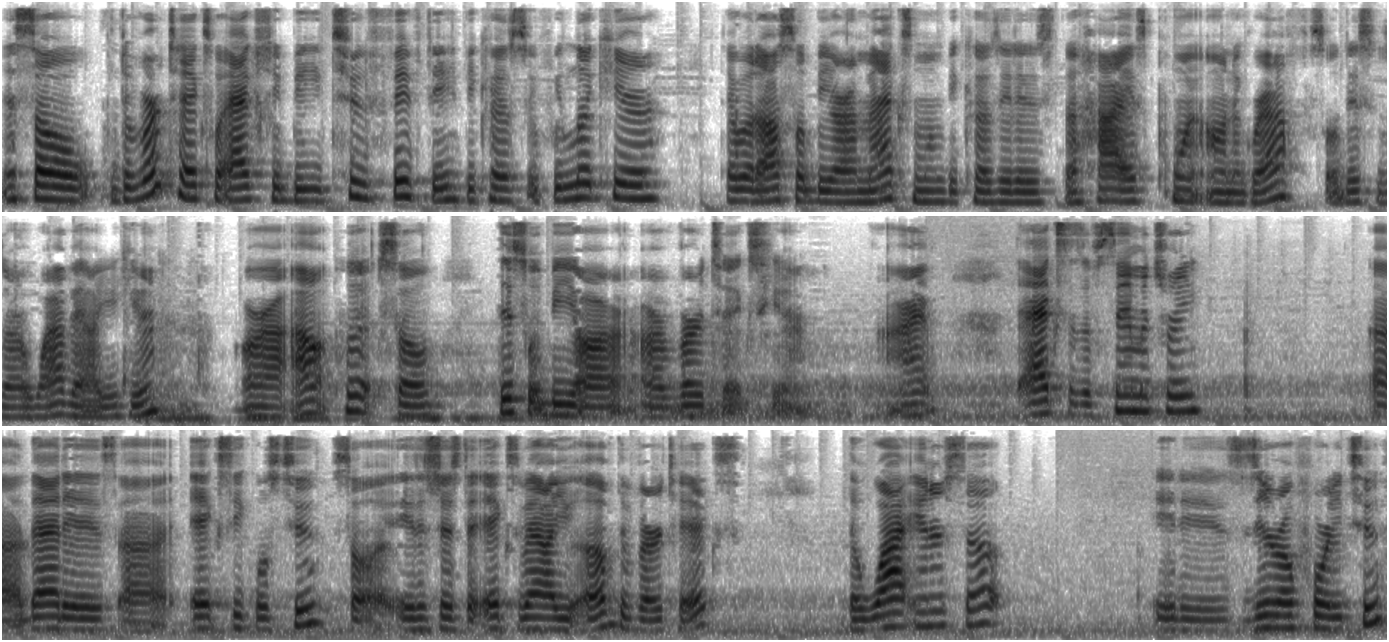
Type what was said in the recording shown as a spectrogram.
And so the vertex will actually be 250 because if we look here, that would also be our maximum because it is the highest point on the graph. So this is our y value here, or our output. So this would be our, our vertex here. All right. The axis of symmetry, uh, that is uh, x equals 2. So it is just the x value of the vertex. The y-intercept, it is 0, 42.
